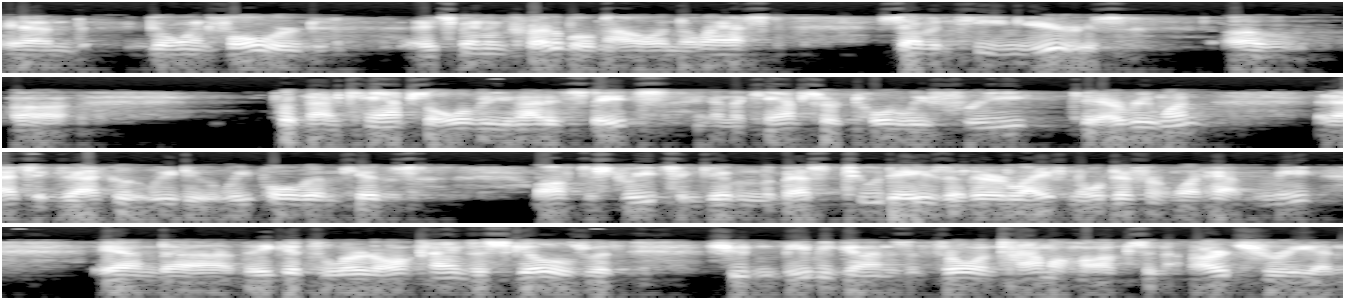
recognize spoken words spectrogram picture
And going forward, it's been incredible now in the last 17 years of uh, putting on camps all over the United States, and the camps are totally free to everyone. And that's exactly what we do. We pull them kids off the streets and give them the best two days of their life, no different what happened to me. And uh, they get to learn all kinds of skills with shooting BB guns and throwing tomahawks and archery, and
